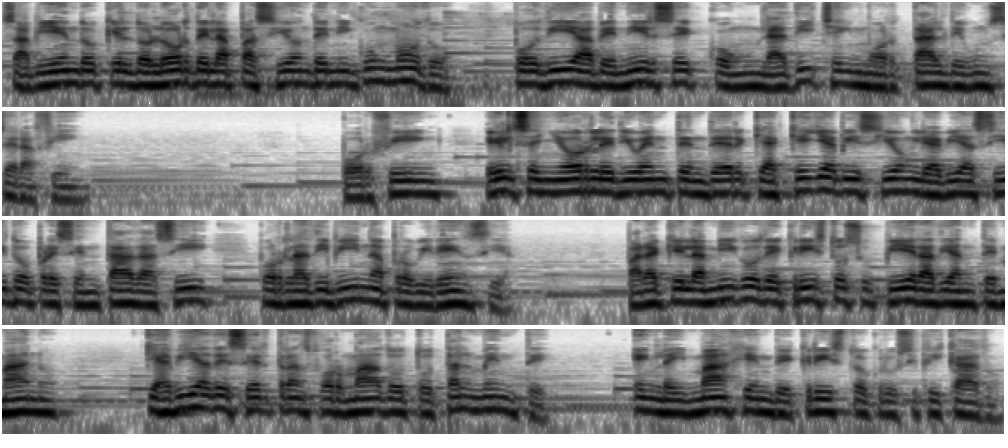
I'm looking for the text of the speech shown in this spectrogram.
sabiendo que el dolor de la pasión de ningún modo podía venirse con la dicha inmortal de un serafín. Por fin, el Señor le dio a entender que aquella visión le había sido presentada así por la divina providencia, para que el amigo de Cristo supiera de antemano que había de ser transformado totalmente en la imagen de Cristo crucificado,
